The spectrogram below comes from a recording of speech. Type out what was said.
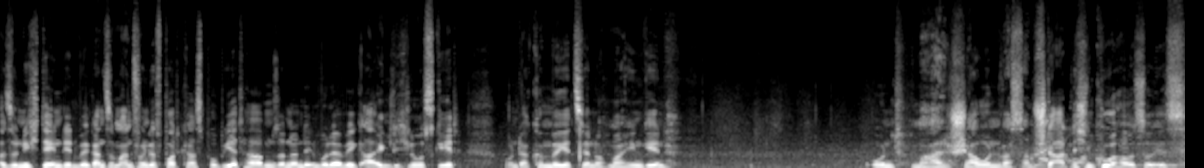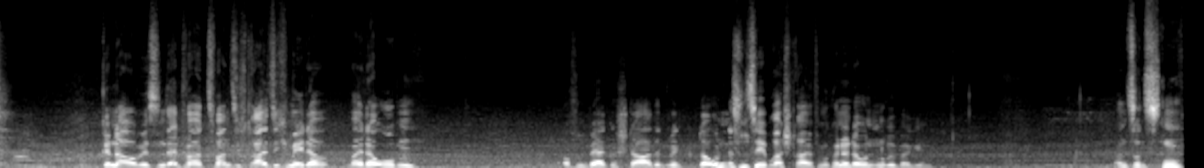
Also nicht den, den wir ganz am Anfang des Podcasts probiert haben, sondern den, wo der Weg eigentlich losgeht. Und da können wir jetzt ja noch mal hingehen und mal schauen, was am staatlichen Kurhaus so ist. Genau, wir sind etwa 20, 30 Meter weiter oben auf den Berg gestartet. Da unten ist ein Zebrastreifen, wir können ja da unten rüber gehen. Ansonsten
